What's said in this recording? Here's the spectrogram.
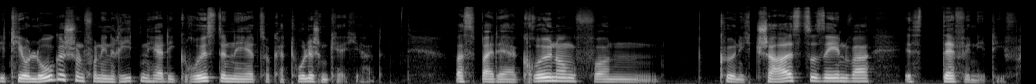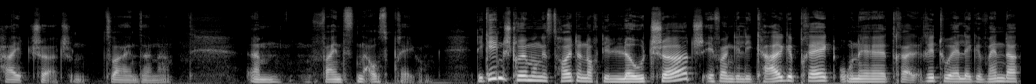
die theologisch und von den Riten her die größte Nähe zur katholischen Kirche hat. Was bei der Krönung von König Charles zu sehen war, ist definitiv High Church und zwar in seiner ähm, feinsten Ausprägung. Die Gegenströmung ist heute noch die Low Church, evangelikal geprägt, ohne rituelle Gewänder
